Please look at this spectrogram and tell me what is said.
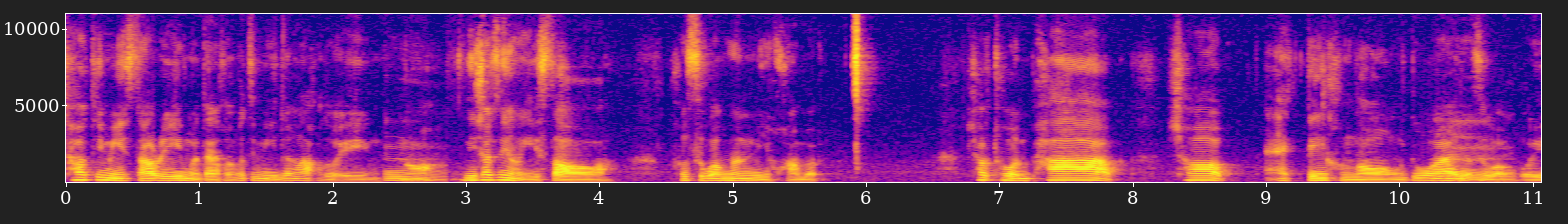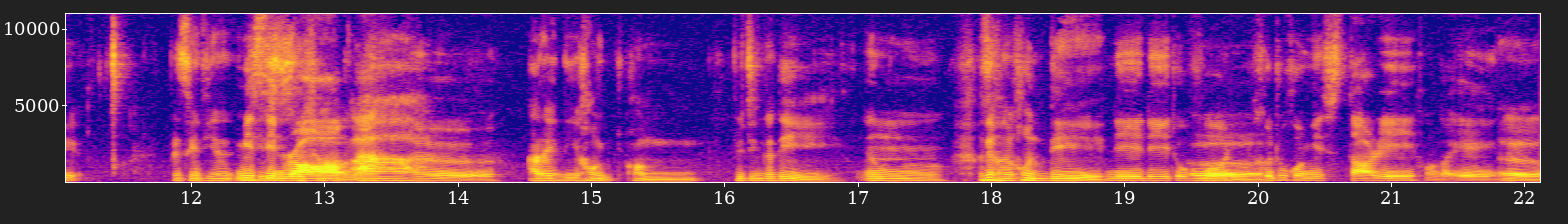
ชอบที่มีสตอรี่เหมือนแต่ละคนก็จะมีเรื่องราวของตัวเองอืมเนาะนี่ชอบที่ของอีซอเขารู้สึกว่ามันมีความแบบ ชอบโทนภาพ ชอบ acting ของน้องด้วยรู้สึกว่าโอ๊ยเป็นสิ่งที่มีที่ซีนที่รองชบนะาเออ อะไรอย่างนี้ของของจริงๆก็ดีอืม จริงๆของทุกคนดี ดีดีทุกคน เออ คือทุกคนมีสตอรี่ของตัวเอง เออ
